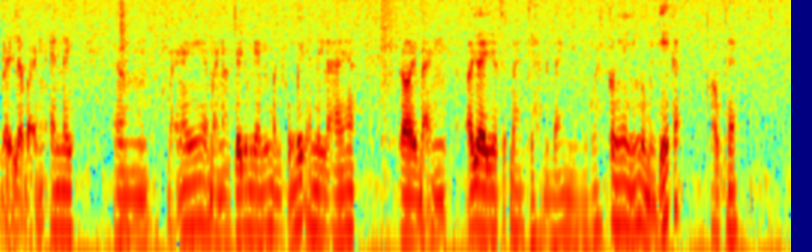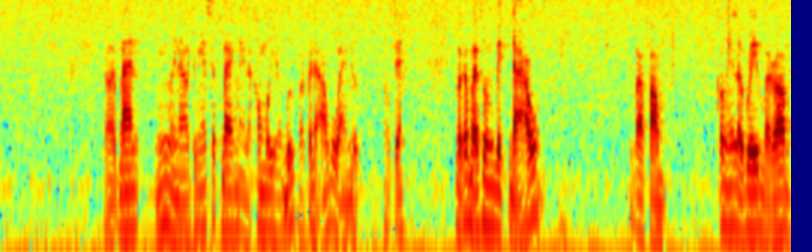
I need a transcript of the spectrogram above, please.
đây là bạn Annie. À, bạn ấy bạn nào chơi trong game với mình cũng biết Annie là ai ha. Rồi bạn ở đây xếp sách ban chà mình ban nhiều quá. Có những người mình ghét á. Ok. Rồi ban những người nào trong nhóm sách ban này là không bao giờ bước vào cái đảo của bạn được. Ok. Và các bạn phân biệt đảo và phòng. Có nghĩa là rim và rom.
